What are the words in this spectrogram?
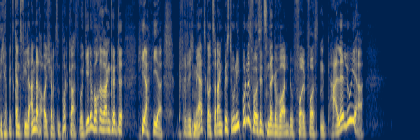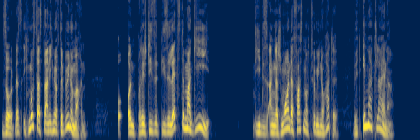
Ich habe jetzt ganz viele andere, ich habe jetzt einen Podcast, wo ich jede Woche sagen könnte, ja, hier, Friedrich Merz, Gott sei Dank bist du nicht Bundesvorsitzender geworden, du Vollpfosten. Halleluja. So, das, ich muss das da nicht mehr auf der Bühne machen. Und praktisch diese, diese letzte Magie, die das Engagement in der Fastnacht für mich noch hatte, wird immer kleiner.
